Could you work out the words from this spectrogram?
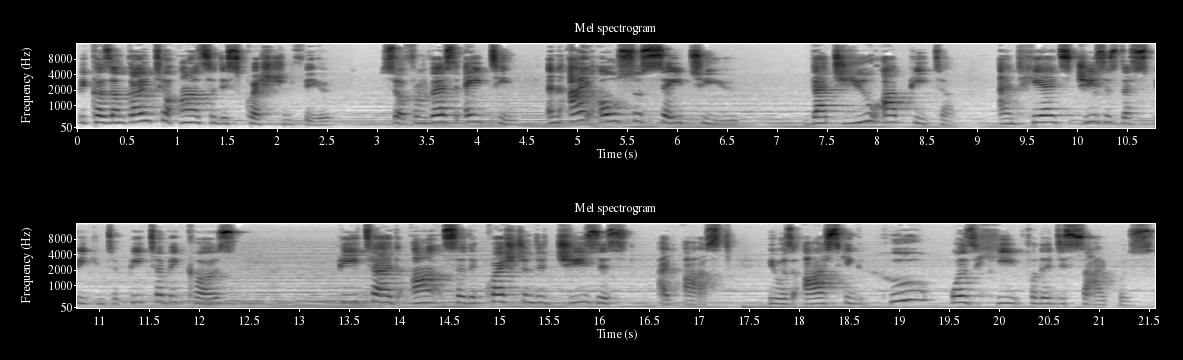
because I'm going to answer this question for you. So from verse 18, and I also say to you that you are Peter. And here it's Jesus that's speaking to Peter because Peter had answered the question that Jesus had asked. He was asking, Who was he for the disciples?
